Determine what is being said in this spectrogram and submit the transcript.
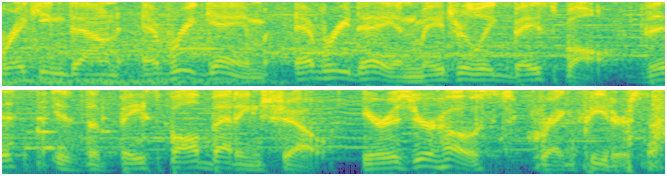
Breaking down every game, every day in Major League Baseball. This is the Baseball Betting Show. Here is your host, Greg Peterson.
